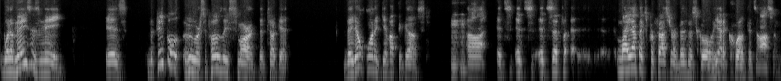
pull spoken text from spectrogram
what amazes me is the people who were supposedly smart that took it, they don't want to give up the ghost. Uh, it's it's it's a my ethics professor in business school. He had a quote that's awesome.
